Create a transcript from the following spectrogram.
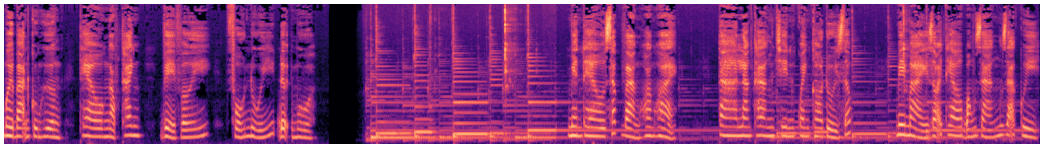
Mời bạn cùng Hường theo Ngọc Thanh về với phố núi đợi mùa. Men theo sắc vàng hoang hoải, ta lang thang trên quanh co đồi dốc, mê mải dõi theo bóng dáng dã quỳ.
